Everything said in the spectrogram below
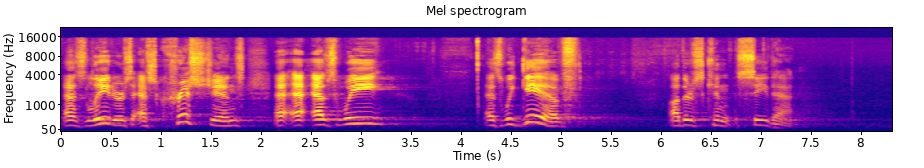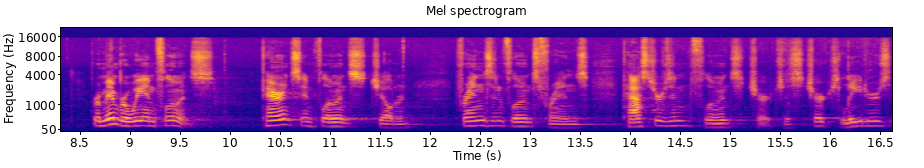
as leaders, as Christians, as we as we give, others can see that. Remember, we influence. Parents influence children, friends influence friends. Pastors influence churches, church leaders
